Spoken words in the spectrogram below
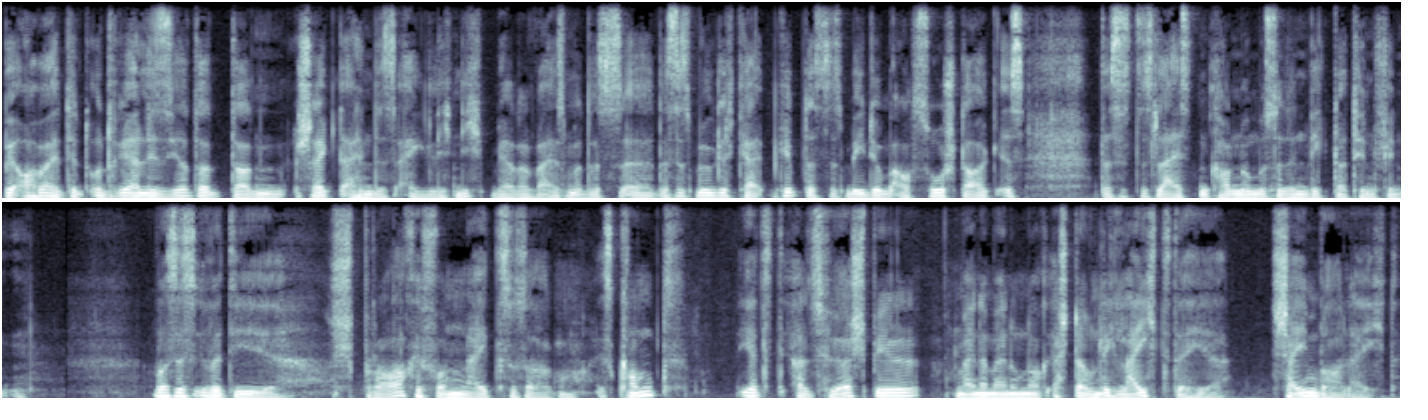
bearbeitet und realisiert hat, dann schreckt einen das eigentlich nicht mehr. Dann weiß man, dass, äh, dass es Möglichkeiten gibt, dass das Medium auch so stark ist, dass es das leisten kann. Man muss nur den Weg dorthin finden. Was ist über die Sprache von Neid zu sagen? Es kommt jetzt als Hörspiel meiner Meinung nach erstaunlich leicht daher. Scheinbar leicht.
